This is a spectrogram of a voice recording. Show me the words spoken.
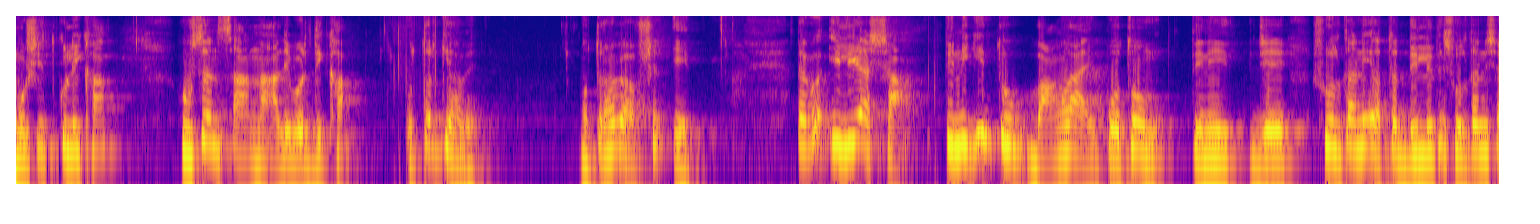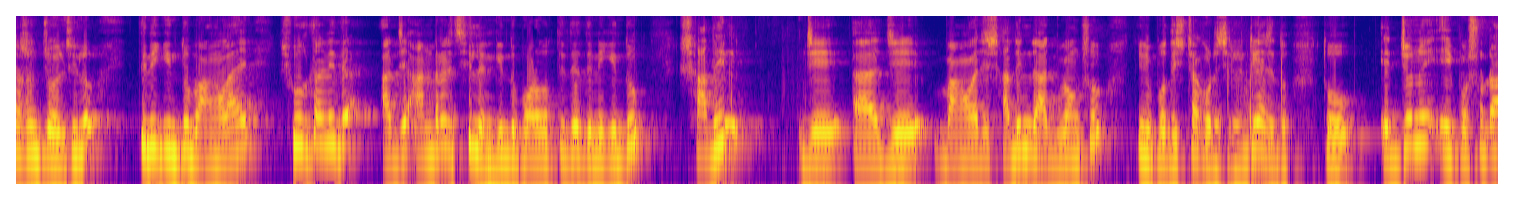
মুর্শিদ কুলি খা, হুসেন শাহ না আলিবর্দি খা? উত্তর কী হবে? উত্তর হবে অপশন এ দেখো ইলিয়াস শাহ, তিনি কিন্তু বাংলায় প্রথম তিনি যে সুলতানি, অর্থাৎ দিল্লিতে সুলতানি শাসন চলছিল, তিনি কিন্তু বাংলায় সুলতানিদের যে আন্ডারে ছিলেন, কিন্তু পরবর্তীতে তিনি কিন্তু স্বাধীন যে যে বাংলা যে স্বাধীন রাজবংশ তিনি প্রতিষ্ঠা করেছিলেন, ঠিক আছে তো? তো এর জন্যই এই প্রশ্নটা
